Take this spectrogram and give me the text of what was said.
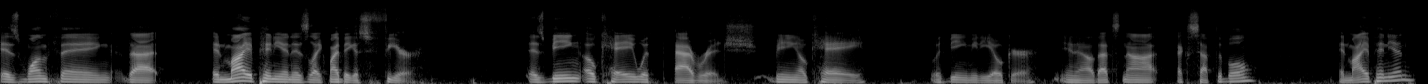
is one thing that, in my opinion, is like my biggest fear. Is being okay with average, being okay with being mediocre. You know, that's not acceptable, in my opinion.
